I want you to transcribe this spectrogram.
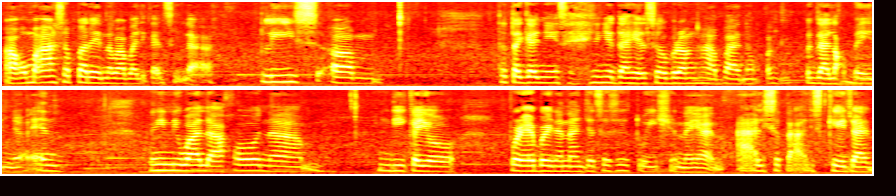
uh, umaasa pa rin na babalikan sila. Please, um, tatagan niyo yung sarili niyo dahil sobrang haba ng pag, paglalakbay niyo. And naniniwala ako na hindi kayo forever na nandyan sa situation na yan. Aalis at aalis kayo dyan.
